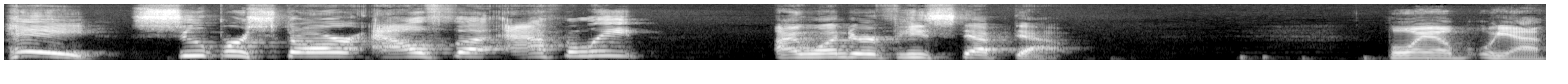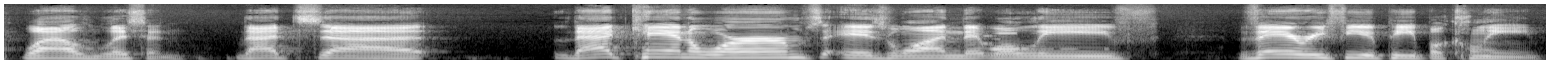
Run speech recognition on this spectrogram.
hey, superstar alpha athlete I wonder if he's stepped out. Boy, oh, yeah. Well, listen, that's uh, that can of worms is one that will leave very few people clean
